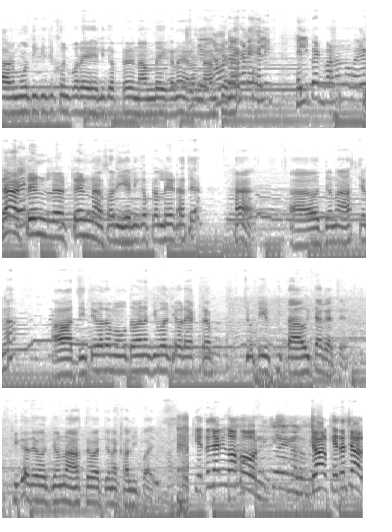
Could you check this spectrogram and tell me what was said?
আর মোদি কিছুক্ষণ পরে হেলিকপ্টারে নামবে এখানে এখন নামছে না। এখানে হেলিপ্যাড বানানো হয়ে না ট্রেন ট্রেন না সরি হেলিকপ্টার লেট আছে। হ্যাঁ ওর জন্য আসছে না। আর দ্বিতীয় কথা মমতা ব্যানার্জি বলছে ওর একটা চুটির ফিতা ওইটা গেছে। ঠিক আছে ওর জন্য আসতে পারছে না খালি পায়ে। খেতে যাবি কখন? চল খেতে চল।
